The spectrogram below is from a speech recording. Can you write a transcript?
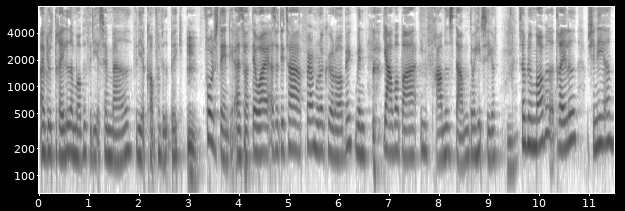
Og jeg blev drillet og mobbet, fordi jeg sagde meget, fordi jeg kom fra Vedbæk. Mm. Fuldstændig. Altså, det, var, altså, det tager 40 minutter at køre derop, ikke? men jeg var bare en fremmed stamme, det var helt sikkert. Mm. Så jeg blev mobbet og drillet og generet,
